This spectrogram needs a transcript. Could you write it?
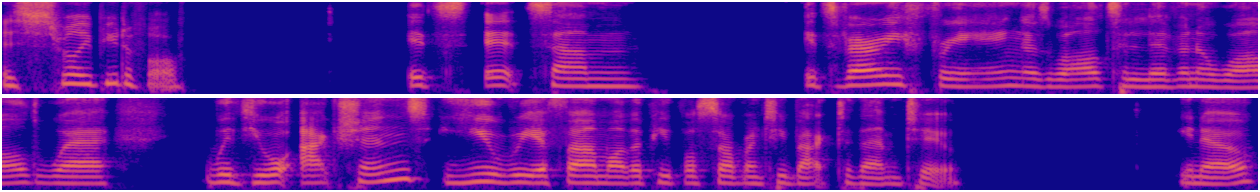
is just really beautiful it's it's um it's very freeing as well to live in a world where with your actions you reaffirm other people's sovereignty back to them too. You know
